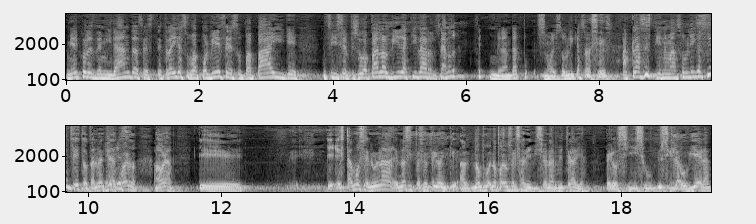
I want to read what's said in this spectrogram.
miércoles de Mirandas, este, traiga su papá, olvídese de su papá y que si se- su papá la olvida aquí la, o sea, no, sí, Miranda no es obligación. Así es. A clases tiene más obligación. Sí, totalmente de acuerdo. Ahora, eh, estamos en una, en una situación digo, en que ah, no, no podemos hacer esa división arbitraria, pero si, su- si la hubiera,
